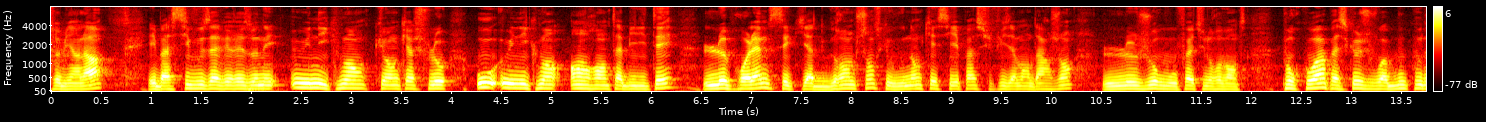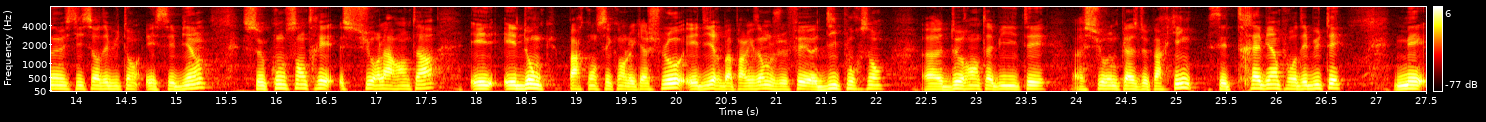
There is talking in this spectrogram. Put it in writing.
ce bien-là. Et bien, si vous avez raisonné uniquement qu'en cash flow ou uniquement en rentabilité, le problème, c'est qu'il y a de grandes chances que vous n'encaissiez pas suffisamment d'argent le jour où vous faites une revente. Pourquoi? Parce que je vois beaucoup d'investisseurs débutants, et c'est bien, se concentrer sur la renta et, donc, par conséquent, le cash flow et dire, bah, par exemple, je fais 10% euh, euh, de rentabilité euh, sur une place de parking, c'est très bien pour débuter. Mais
